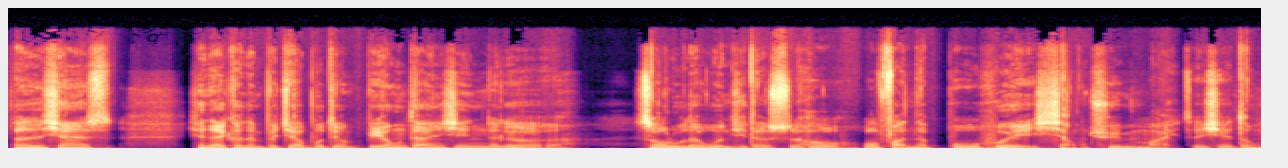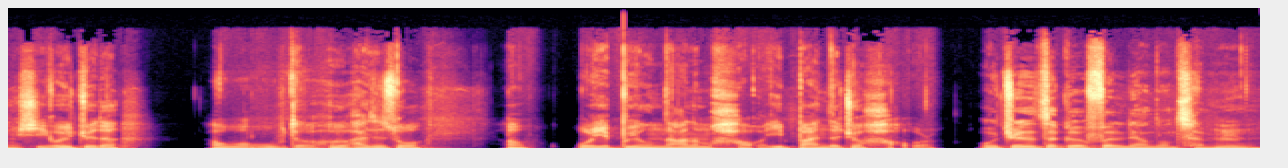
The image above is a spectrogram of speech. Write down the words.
但是现在是现在可能比较不用不用担心那个收入的问题的时候，我反而不会想去买这些东西。我就觉得啊，我伍德赫还是说啊，我也不用拿那么好，一般的就好了。我觉得这个分两种层面。嗯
